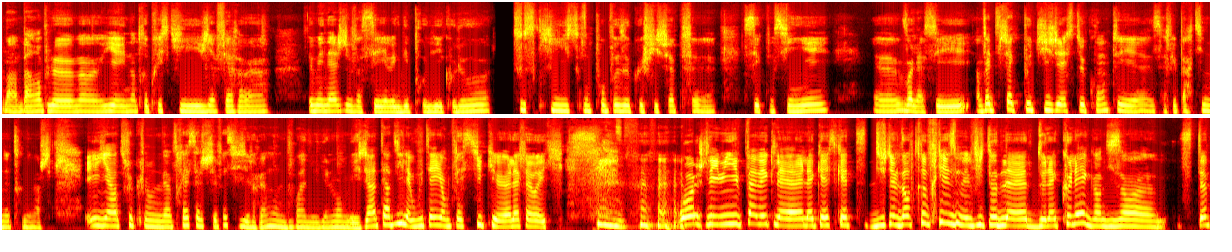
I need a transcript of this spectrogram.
bah, par exemple, il y a une entreprise qui vient faire le ménage, c'est avec des produits écolos. Tout ce qui, ce qu'on propose au coffee shop, c'est consigné. Euh, voilà, c'est en fait chaque petit geste compte et euh, ça fait partie de notre démarche. Et il y a un truc après ça, je sais pas si j'ai vraiment le droit légalement, mais j'ai interdit la bouteille en plastique euh, à la fabrique. bon, je l'ai mis pas avec la, la casquette du chef d'entreprise, mais plutôt de la de la collègue en disant stop.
